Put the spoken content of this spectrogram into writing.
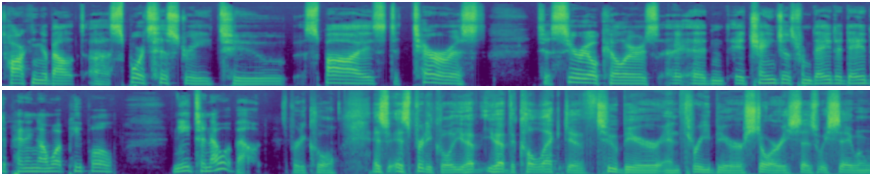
talking about uh, sports history to spies to terrorists to serial killers, and it changes from day to day depending on what people need to know about. It's pretty cool. It's, it's pretty cool. You have you have the collective two beer and three beer stories, as we say when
